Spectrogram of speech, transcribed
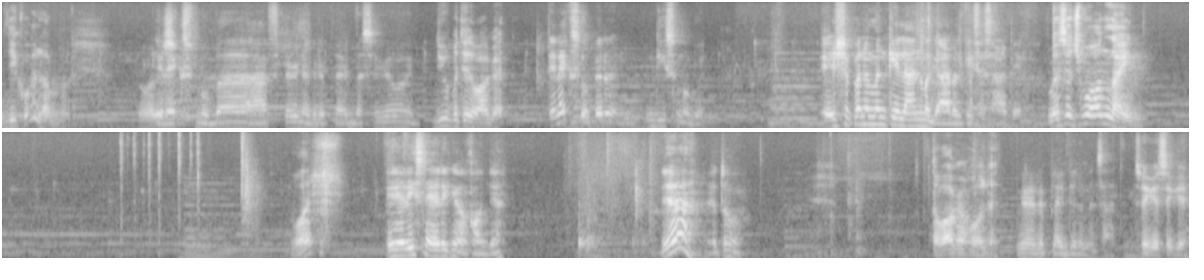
Hindi ko alam. Tinext mo ba after? Nag-reply ba sa'yo? Hindi mo ba tinawagan? Tinext ko, pero hindi sumagot. Eh, siya pa naman kailangan mag-aral kaysa sa atin. Message mo online. What? In-erase na Eric yung account niya? Yeah, ito. Tawagan ko ulit. Nagre-reply din naman sa atin. Sige, sige.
